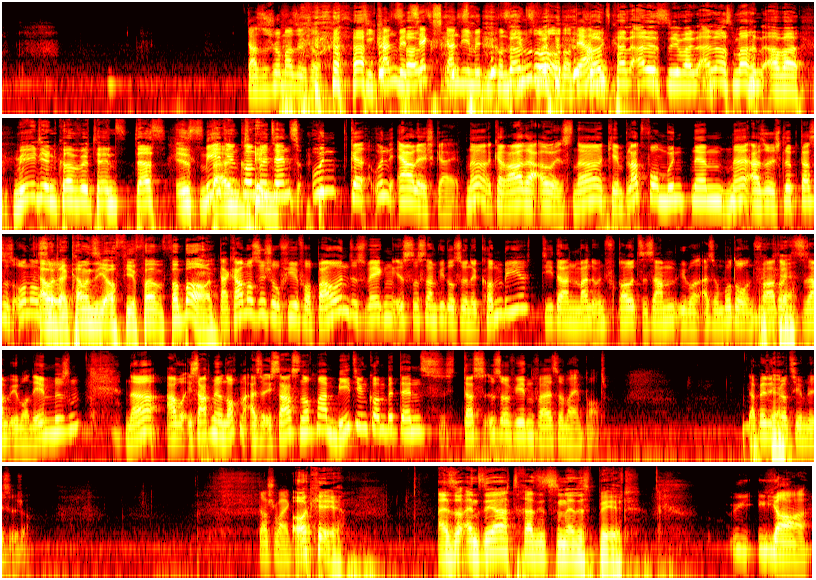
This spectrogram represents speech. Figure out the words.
Das ist schon mal sicher. Die kann mit Sonst- sechs, kann die mit dem Computer sonst, oder der Sonst kann alles jemand anders machen, aber Medienkompetenz, das ist. Medienkompetenz und, und Ehrlichkeit, ne? Geradeaus, ne? Kein Blatt vorm Mund nehmen, ne? Also ich glaube, das ist auch noch Aber so. da kann man sich auch viel ver verbauen. Da kann man sich auch viel verbauen, deswegen ist das dann wieder so eine Kombi, die dann Mann und Frau zusammen über, also Mutter und Vater Okay. zusammen übernehmen müssen. Ne? Aber ich sag mir nochmal, also ich sag's nochmal, Medienkompetenz, das ist auf jeden Fall so mein Part. Da bin ich Okay. mir ziemlich sicher. Da schweigt. Okay. Also ein sehr traditionelles Bild. Ja,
